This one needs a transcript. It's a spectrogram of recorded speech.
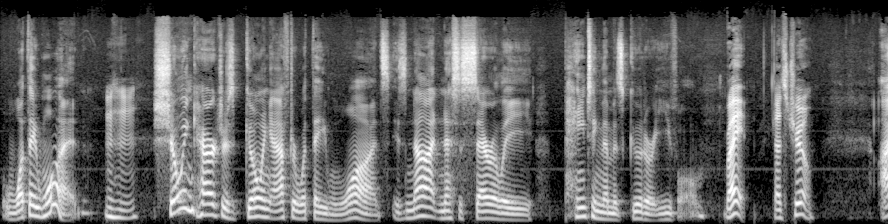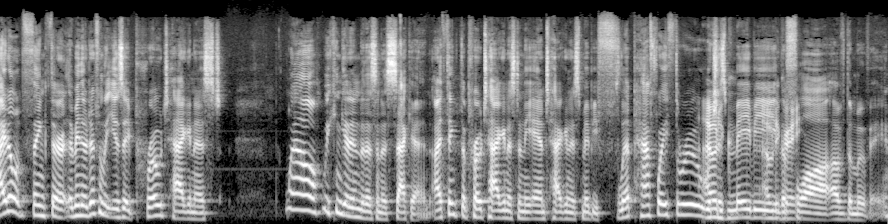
what they want. Mm-hmm. Showing characters going after what they want is not necessarily painting them as good or evil. Right. That's true. I don't think there. I mean, there definitely is a protagonist. Well, we can get into this in a second. I think the protagonist and the antagonist maybe flip halfway through, which is maybe the flaw of the movie.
